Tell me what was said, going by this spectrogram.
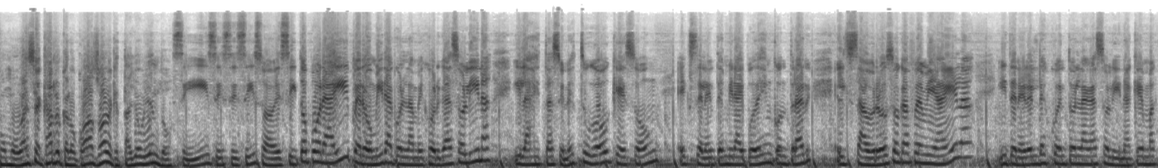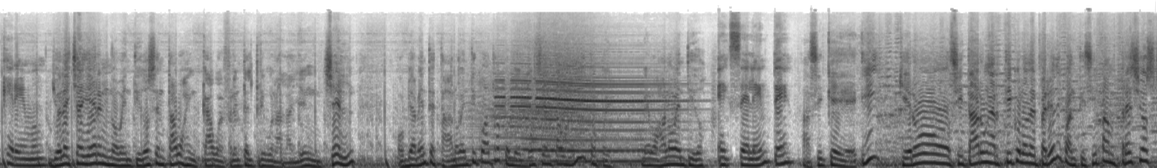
Como va ese carro que lo coja suave, que está lloviendo. Sí, sí, sí, sí, suavecito por ahí, pero mira, con la mejor gasolina y las estaciones to go que son excelentes. Mira, ahí puedes encontrar el sabroso café Miaela y tener el descuento en la gasolina. ¿Qué más queremos? Yo le eché ayer en 92 centavos en Cagua, frente al tribunal. Allí en Shell, obviamente estaba a 94, con los 2 centavos, 92. Excelente. Así que, y quiero citar un artículo del periódico, anticipan precios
